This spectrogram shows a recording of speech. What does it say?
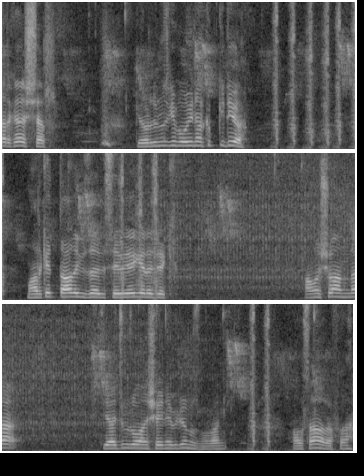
Arkadaşlar. Gördüğünüz gibi oyun akıp gidiyor. Market daha da güzel bir seviyeye gelecek. Ama şu anda ihtiyacımız olan şey ne biliyorsunuz mu? Ben alsana rafa.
